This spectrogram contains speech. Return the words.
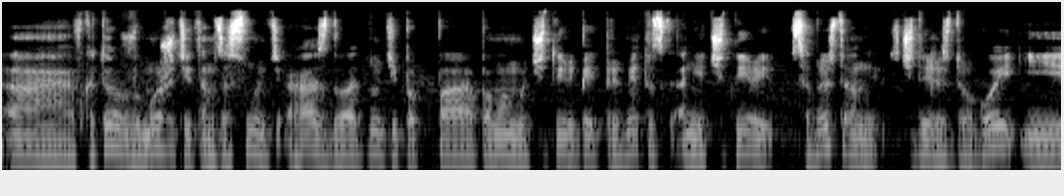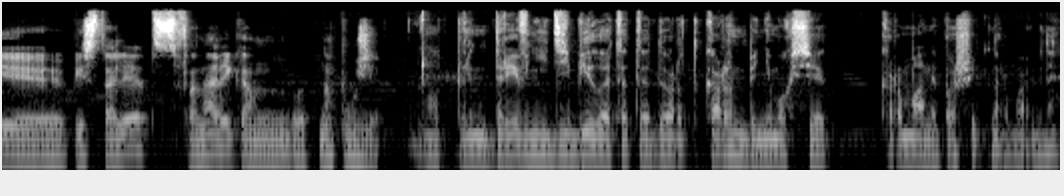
а, в который вы можете там засунуть раз, два, ну, типа, по, по-моему, 4-5 предметов, а нет, 4 с одной стороны, 4 с другой, и пистолет с фонариком вот на пузе. Вот, блин, древний дебил этот Эдвард Карнби не мог себе карманы пошить нормально.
